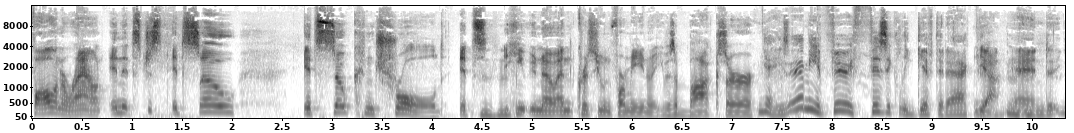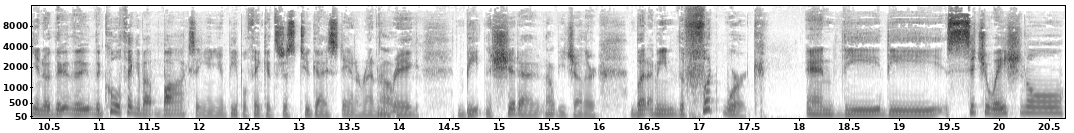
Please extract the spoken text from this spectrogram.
falling around and it's just it's so it's so controlled. It's mm-hmm. he you know and Chris you informed me you know he was a boxer. Yeah, he's I mean a very physically gifted actor. Yeah. Mm-hmm. and you know the, the the cool thing about boxing, and you know people think it's just two guys standing around in a rig beating the shit out of each other, but I mean the footwork and the the situational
